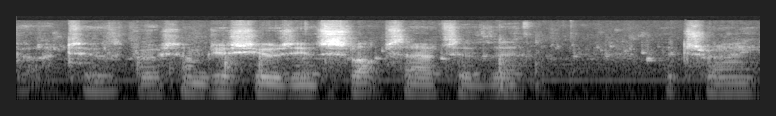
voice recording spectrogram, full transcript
got a toothbrush I'm just using slops out of the the tray.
